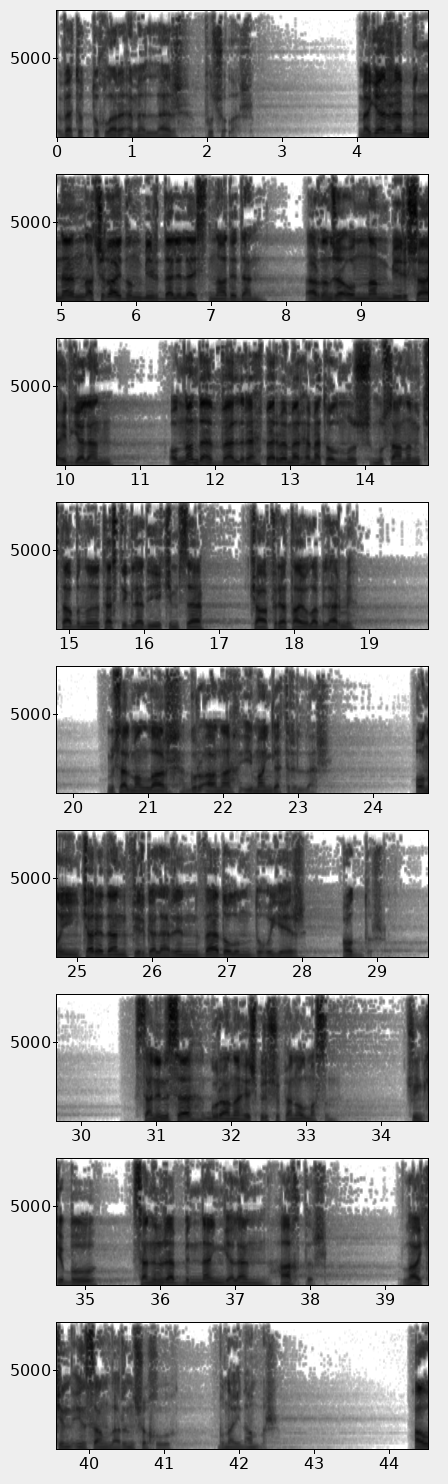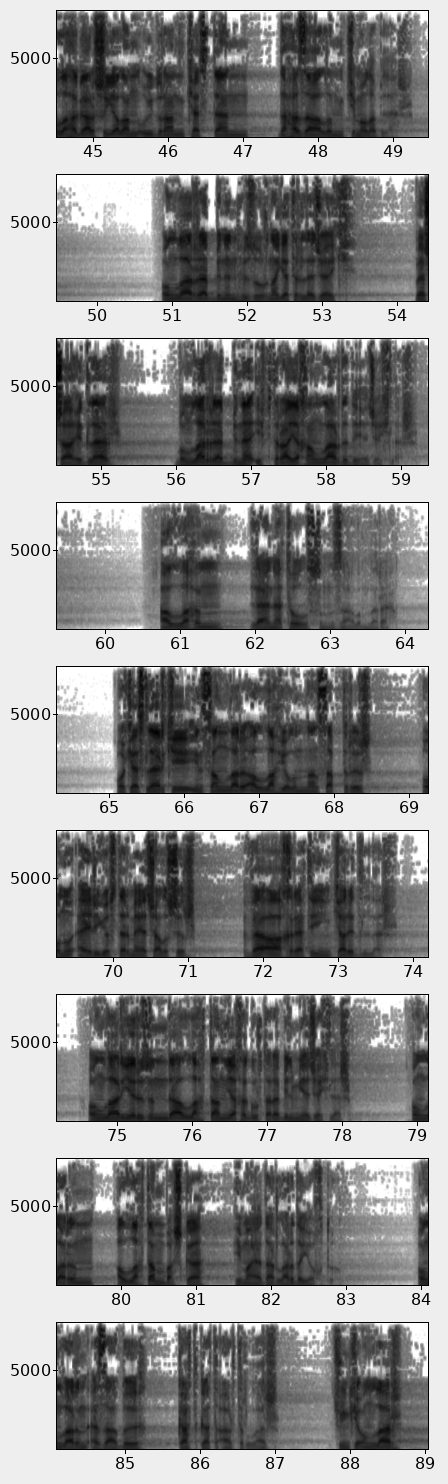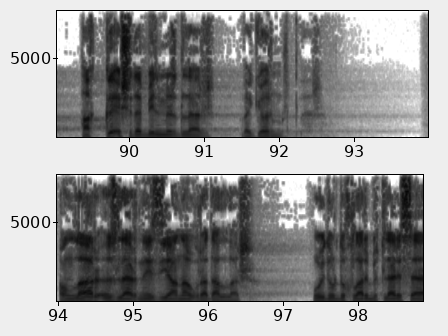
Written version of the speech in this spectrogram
və tutduqları əməllər puç olar. Məgər Rəbbindən açıq aydın bir dəlilə istinad edən, ardınca ondan bir şahid gələn, ondan da əvvəl rəhbər və mərhəmət olmuş Musanın kitabını təsdiqlədiyi kimsə, kafirə tay ola bilərmi? Müsəlmanlar Qur'ana iman gətirirlər. Onu inkar edən firqələrin vəd olunduğu yer Oddur. Sənin isə Qurana heç bir şübhən olmasın. Çünki bu, sənin Rəbbindən gələn haqdır. Lakin insanların çoxu buna inanmır. Allaha qarşı yalan uyduran kəsdən daha zalım kim ola bilər? Onlar Rəbbinin hüzuruna gətiriləcək və şahidlər, bunlar Rəbbinə iftira yaxanlardır deyəcəklər. Allahın lənəti olsun zalimlara. O kəslər ki, insanları Allah yolundan saptırır, onu əyri göstərməyə çalışır və axirəti inkar edirlər. Onlar yer üzündə Allahdan yaxa qurtara bilməyəcəklər. Onların Allahdan başqa himayədarları da yoxdur. Onların əzabı qat-qat artırlar. Çünki onlar haqqı eşidə bilmirdilər və görmürdülər. Onlar özlərini ziyana uğradarlar. Uydurduqları bütlər isə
